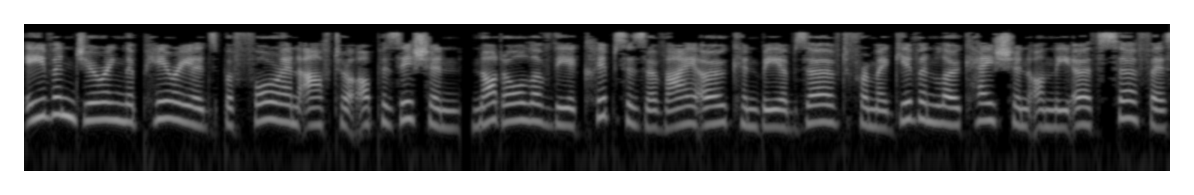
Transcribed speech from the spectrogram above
Even during the periods before and after opposition, not all of the eclipses of Io can be observed from a given location on the Earth's surface.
